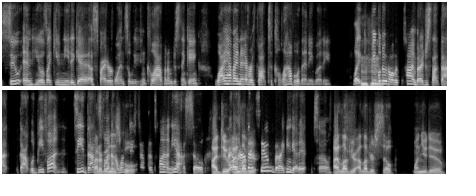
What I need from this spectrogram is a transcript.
suit and he was like, You need to get a Spider Gwen so we can collab. And I'm just thinking, why have I never thought to collab with anybody? Like mm-hmm. people do it all the time, but I just thought that that would be fun. See, that's Spider-Gwen fun. I want to cool. do stuff that's fun. Yeah. So I do. I, don't I have love that your suit, but I can get it. So I love your I love your silk when you do.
